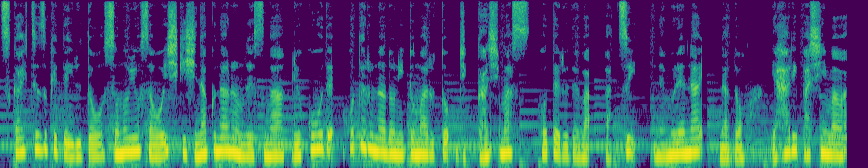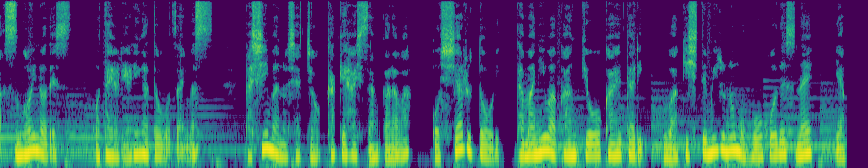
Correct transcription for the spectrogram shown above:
使い続けているとその良さを意識しなくなるのですが、旅行でホテルなどに泊まると実感します。ホテルでは暑い、眠れないなど、やはりパシーマはすごいのです。お便りありがとうございます。パシーマの社長、架橋さんからは、おっしゃる通り、たまには環境を変えたり、浮気してみるのも方法ですね。やっ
